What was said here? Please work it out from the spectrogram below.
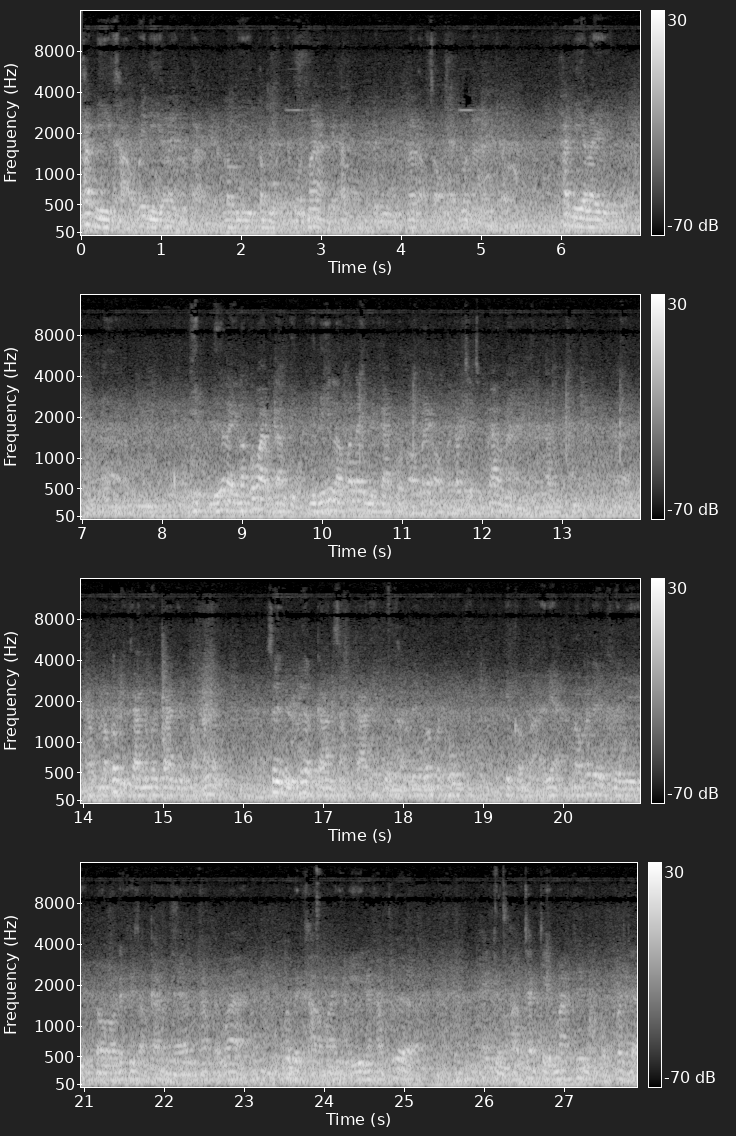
ถ้ามีข่าวไม่ดีอะไรต่างๆเนี่ยเรามีตำรวจจำนวนมากนะครับเป็นระดับสองแทนต้นนายนครับถ้ามีอะไรผิดหรืออะไรเราก็ว่าไปตามผิดทีนี้เราก็ได้มีการปลดออกได้ออกมาตั้ง79นายนะครับเอ่อนะครับเราก็มีการดำเนินการอย่างต่อเนื่องซึ่งเรื่องการสั่งการให้ตรวจขันเรื่องรถบรรทุกผิดกฎหมายเนี่ยเราก็ได้เคยตอรอได้เคยสั่งการไปแล้วนะครับ แต่ว่าเมื่อเป็นข่าวมาอย่างนี้นะครับ เพื่อให้เกิดความชัดเจนมากขึ้นผมก็จะ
